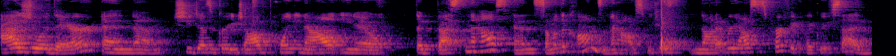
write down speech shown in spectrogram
as you're there. And um, she does a great job pointing out, you know, the best in the house and some of the cons in the house because not every house is perfect, like we've said.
